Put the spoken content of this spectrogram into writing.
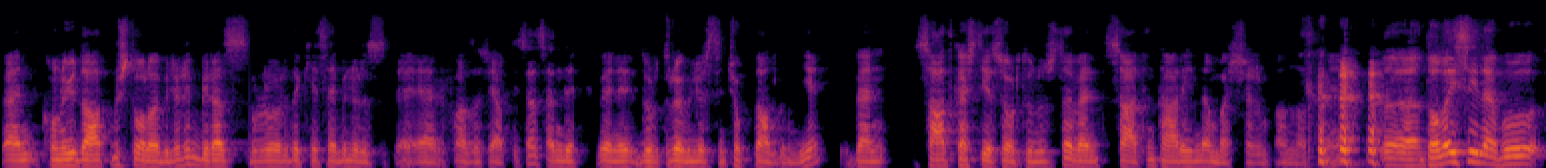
ben konuyu dağıtmış da olabilirim. Biraz buraları da kesebiliriz. Eğer fazla şey yaptıysan sen de beni durdurabilirsin. Çok daldın diye. Ben saat kaç diye sorduğunuzda ben saatin tarihinden başlarım anlatmaya. Dolayısıyla bu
